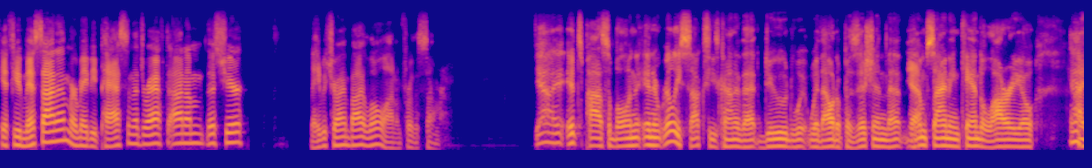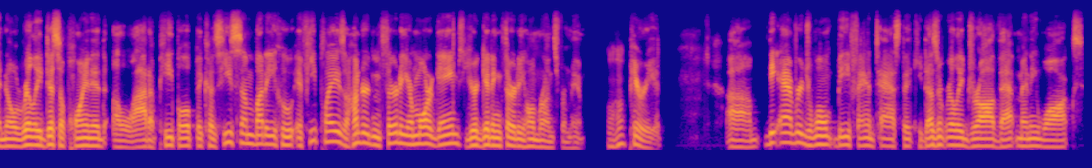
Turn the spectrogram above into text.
if you miss on him or maybe pass in the draft on him this year, maybe try and buy low on him for the summer. Yeah, it's possible, and and it really sucks. He's kind of that dude w- without a position. That Yeah. them signing Candelario, Yeah. I know, really disappointed a lot of people because he's somebody who, if he plays 130 or more games, you're getting 30 home runs from him. Mhm. Period. Um, the average won't be fantastic. He doesn't really draw that many walks.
